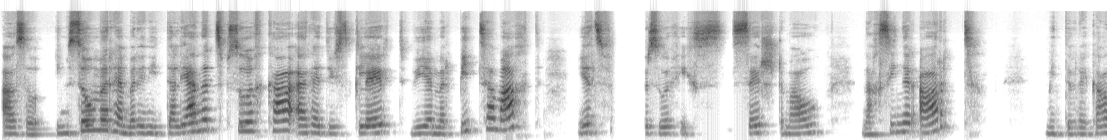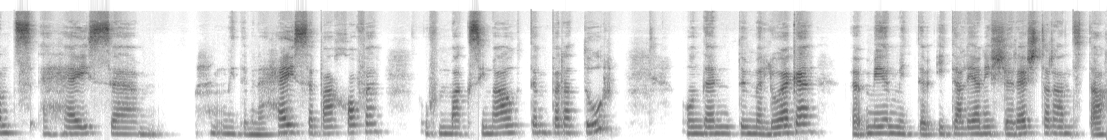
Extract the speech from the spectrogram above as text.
Also im Sommer haben wir einen Italiener zu Besuch gehabt. Er hat uns gelernt, wie man Pizza macht. Jetzt versuche ich es das erste Mal nach seiner Art mit einem ganz heißen, mit einem heißen Backofen auf Maximaltemperatur. Und dann schauen wir, ob wir mit dem italienischen Restaurant da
